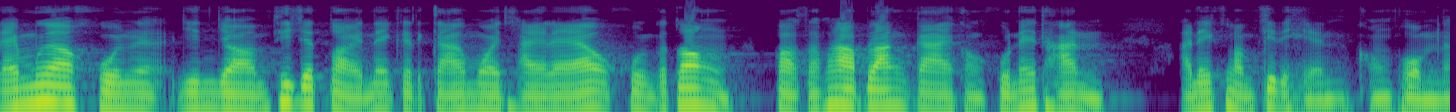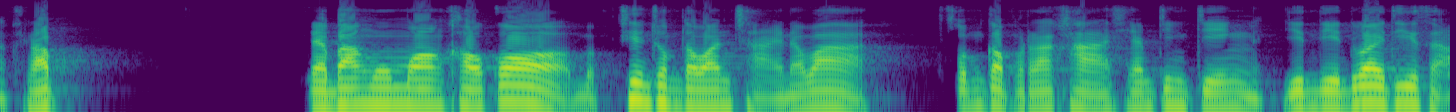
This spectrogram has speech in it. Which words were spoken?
ในเมื่อคุณยินยอมที่จะต่อยในกติกามวยไทยแล้ว คุณก็ต้องปรับสภาพร่างกายของคุณให้ทัน อันนี้ความคิดเห็นของผมนะครับ แต่บางมุมมองเขาก็แบบชื่นชมตะวันฉายนะว่า สมกับราคาแชมป์จริง ๆ ยินดีด้วยที่สา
